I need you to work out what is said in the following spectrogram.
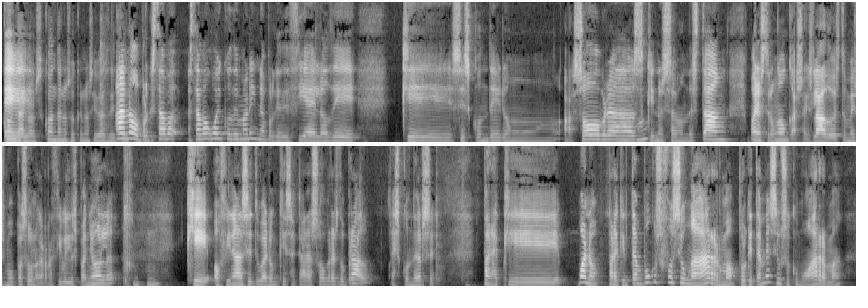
Contanos, eh, contanos o que nos ibas dicir. Ah, no, porque estaba, estaba guai co de Marina porque decía elo de que se esconderon as obras, uh -huh. que non se sabe onde están. Bueno, isto non é un caso aislado, isto mesmo pasou na Guerra Civil Española, uh -huh. que ao final se tiveron que sacar as obras do Prado, a esconderse, para que, bueno, para que tampouco se fose unha arma, porque tamén se usa como arma, uh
